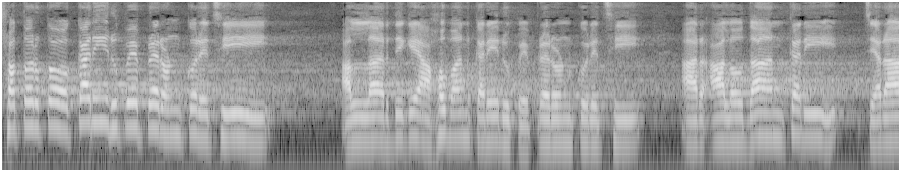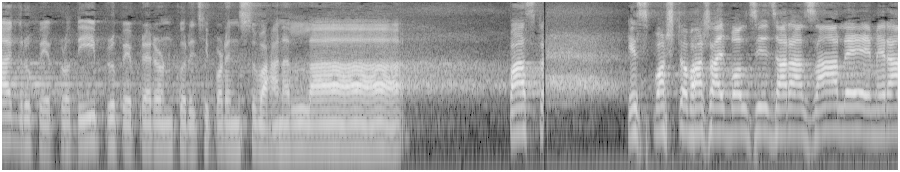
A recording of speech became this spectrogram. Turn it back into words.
সতর্ককারী রূপে প্রেরণ করেছি আল্লাহর দিকে আহ্বানকারী রূপে প্রেরণ করেছি আর আলো দানকারী চেরাগ রূপে, প্রদীপ রূপে প্রেরণ করেছি, পড়েন সুবাহান পাঁচটা স্পষ্ট ভাষায় বলছি, যারা জালে মেরা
